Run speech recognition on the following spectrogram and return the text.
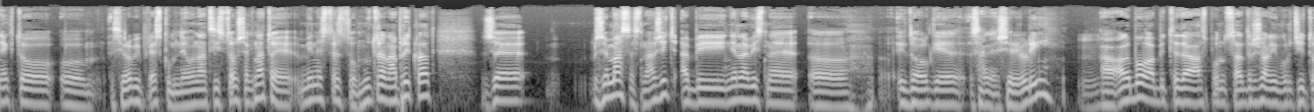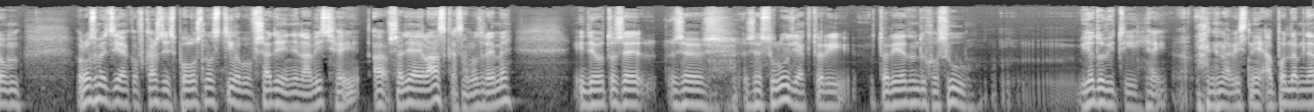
niekto e, si robí prieskum neonacistov, však na to je ministerstvo vnútra napríklad, že že má sa snažiť, aby nenavisné uh, ideológie sa nešírili, mm. a, alebo aby teda aspoň sa držali v určitom rozmedzi ako v každej spoločnosti, lebo všade je nenavisť, hej, a všade aj láska samozrejme. Ide o to, že, že, že sú ľudia, ktorí, ktorí jednoducho sú jedovitý, hej, nenavistný a podľa mňa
